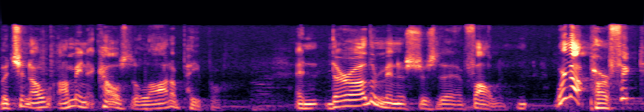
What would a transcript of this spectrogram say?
But, you know, I mean, it caused a lot of people. And there are other ministers that have fallen. We're not perfect.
